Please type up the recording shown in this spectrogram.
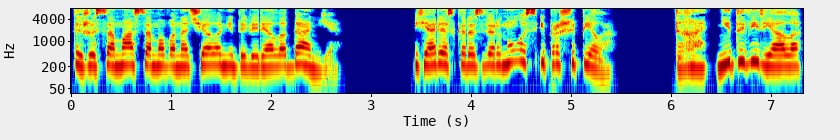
Ты же сама с самого начала не доверяла Данье». Я резко развернулась и прошипела. «Да, не доверяла.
